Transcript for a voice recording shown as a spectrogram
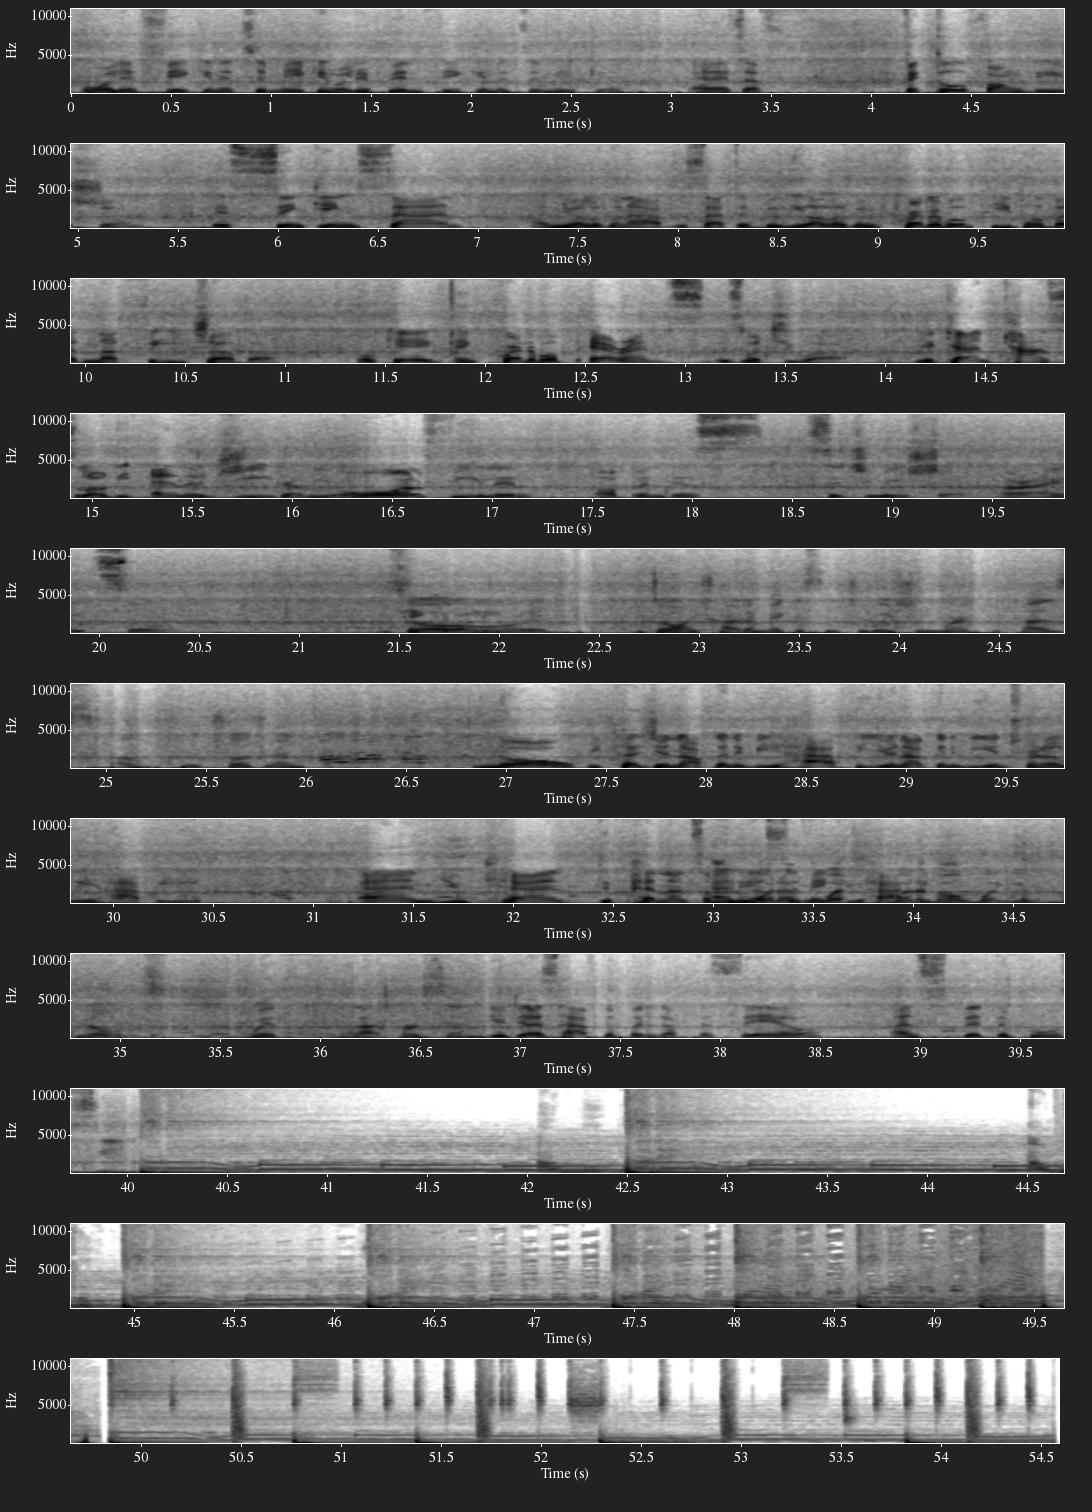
All you're faking it to make it, all you've been faking it to make it. And it's a fickle foundation. It's sinking sand, and you're gonna have to start to build. You all are incredible people, but not for each other. Okay? Incredible parents is what you are. You can't cancel out the energy that we all feeling up in this situation. Alright? So, so don't try to make a situation work because of your children. No, because you're not going to be happy. You're not going to be internally happy, and you can't depend on somebody else to make what, you happy. What about what you built with that person? You just have to put it up for sale and split the proceeds.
